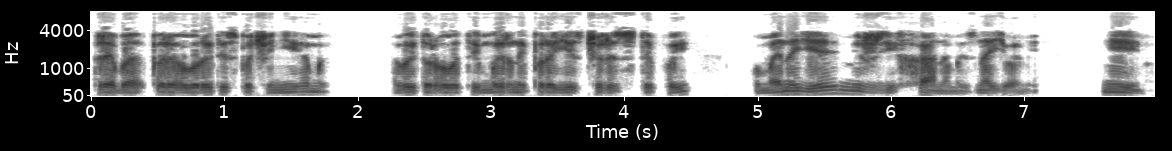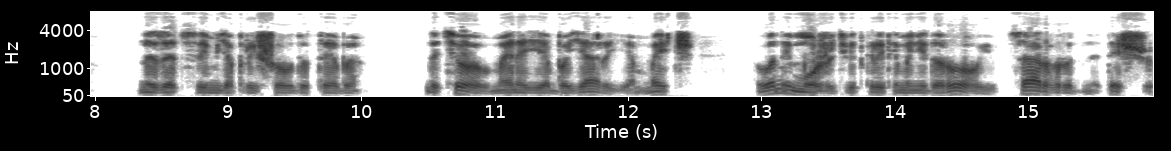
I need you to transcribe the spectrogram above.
треба переговорити з печенігами, виторгувати мирний переїзд через степи? У мене є між їх ханами знайомі. Ні, не за цим я прийшов до тебе. До цього в мене є бояри, є меч. Вони можуть відкрити мені дорогу, і Царгород не те, що.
